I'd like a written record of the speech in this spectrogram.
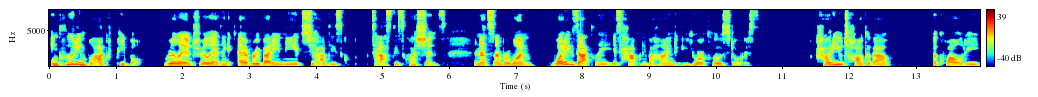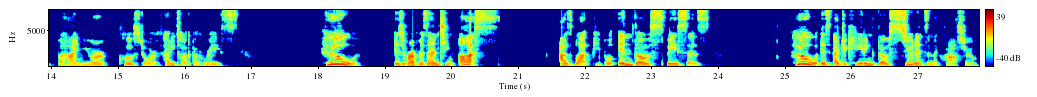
including black people. Really and truly, I think everybody needs to have these to ask these questions. And that's number one what exactly is happening behind your closed doors? How do you talk about equality behind your closed doors? How do you talk about race? Who is representing us as Black people in those spaces? Who is educating those students in the classroom?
